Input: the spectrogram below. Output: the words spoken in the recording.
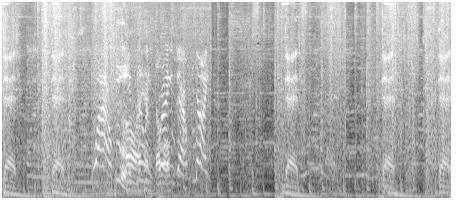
Dead. Dead. Wow, he Oh, I blew him his double. brains out. Nice. Dead. Dead. Dead.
